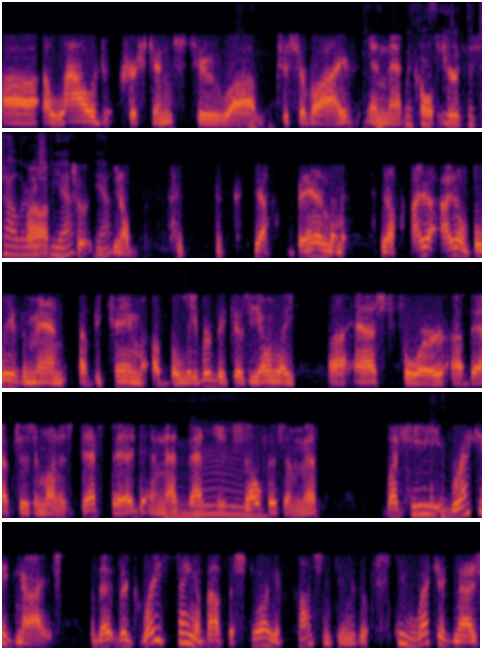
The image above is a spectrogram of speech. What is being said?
uh, allowed Christians to uh, to survive in that With his culture, edict of toleration, uh, yeah, to, yeah. you know, yeah, ban them. You know, I, I don't believe the man uh, became a believer because he only uh, asked for uh, baptism on his deathbed, and that that Mm. itself is a myth. But he recognized the the great thing about the story of Constantine is that he recognized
